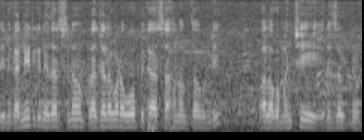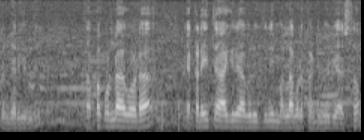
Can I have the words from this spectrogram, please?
దీనికి అన్నిటికీ నిదర్శనం ప్రజలు కూడా ఓపిక సహనంతో ఉండి వాళ్ళు ఒక మంచి రిజల్ట్ని ఇవ్వటం జరిగింది. తప్పకుండా కూడా ఎక్కడైతే ఆగిరి అభివృద్ధిని మళ్ళీ కూడా కంటిన్యూ చేస్తాం.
